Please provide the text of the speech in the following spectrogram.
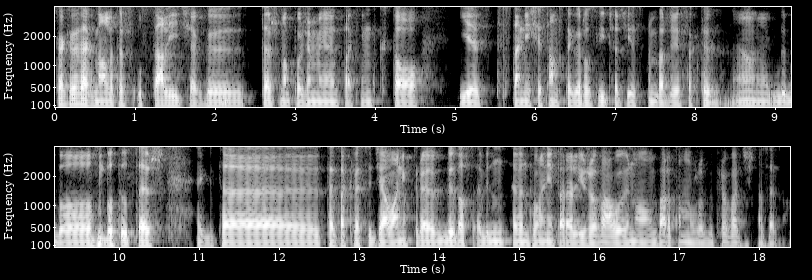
Tak, tak, tak, no ale też ustalić jakby też na poziomie takim, kto jest w stanie się sam z tego rozliczać i jest tym bardziej efektywny, nie? Jakby, bo, bo to też jakby te, te zakresy działań, które by was ewentualnie paraliżowały, no warto może wyprowadzić na zewnątrz.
